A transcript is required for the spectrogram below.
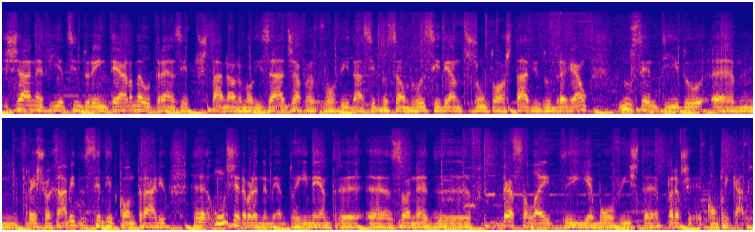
Já na via de cintura interna o trânsito está normalizado, já foi resolvida a situação do acidente junto ao Estádio do Dragão, no sentido eh, Freixo Rápido, sentido contrário, eh, um ligeiro abrandamento ainda entre a zona de Bessa Leite e a Boa Vista para complicado.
